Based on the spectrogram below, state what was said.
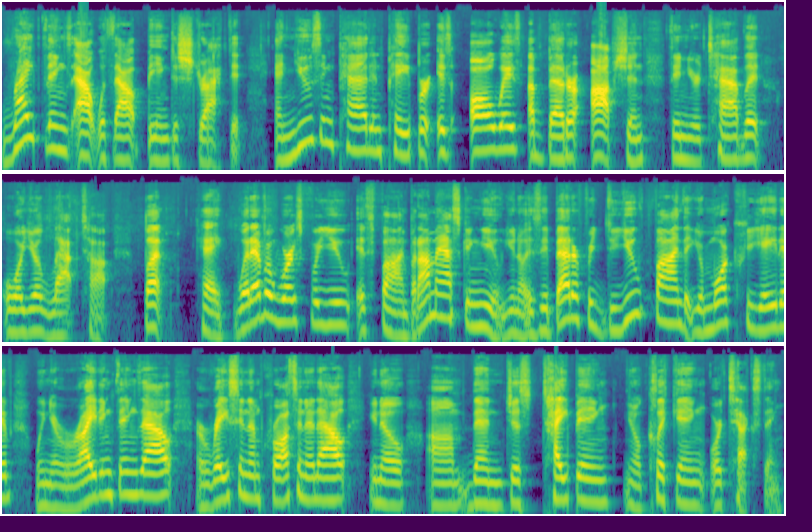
write things out without being distracted and using pad and paper is always a better option than your tablet or your laptop. But hey, whatever works for you is fine. But I'm asking you, you know, is it better for do you find that you're more creative when you're writing things out, erasing them, crossing it out, you know, um, than just typing, you know, clicking or texting?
